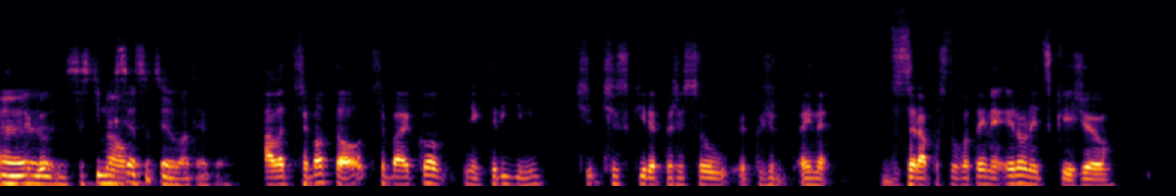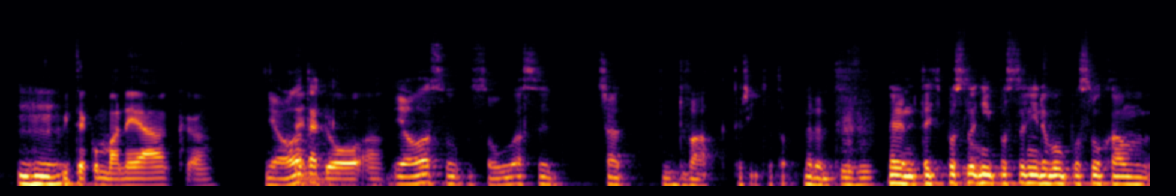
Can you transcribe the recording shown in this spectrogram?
Uh, jako, se s tím no. nechci asociovat. Jako. Ale třeba to, třeba jako některý jiný č- český repeři jsou, jakože aj ne, to se dá poslouchat i neironicky, že jo? Mm-hmm. Takový jako maniák a Jo, tak a... jo, jsou, jsou asi třeba dva, kteří toto, nevím. Mm-hmm. Nevím, teď poslední, poslední dobou poslouchám uh,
